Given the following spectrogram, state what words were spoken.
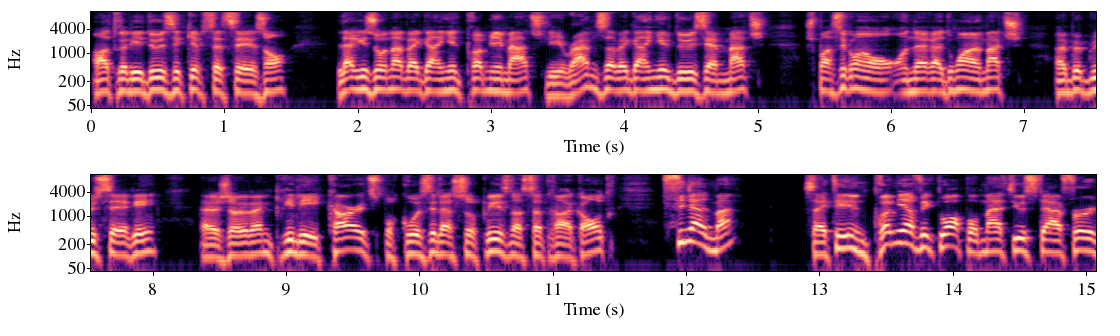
entre les deux équipes cette saison. L'Arizona avait gagné le premier match. Les Rams avaient gagné le deuxième match. Je pensais qu'on aurait droit à un match un peu plus serré. Euh, j'avais même pris les Cards pour causer la surprise dans cette rencontre. Finalement, ça a été une première victoire pour Matthew Stafford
